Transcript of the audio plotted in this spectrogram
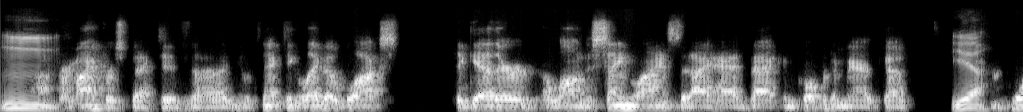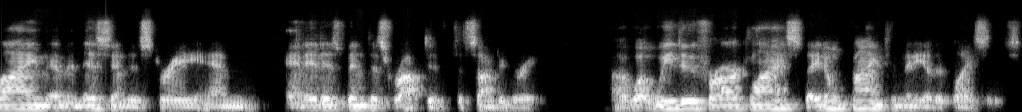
uh, Mm, from my perspective. Uh, you know, connecting Lego blocks together along the same lines that I had back in corporate America, yeah. applying them in this industry, and and it has been disruptive to some degree. Uh, what we do for our clients, they don't find too many other places.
